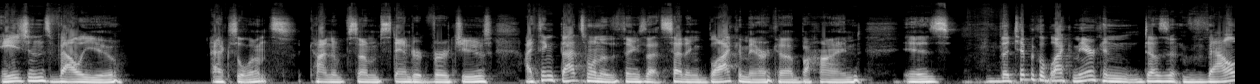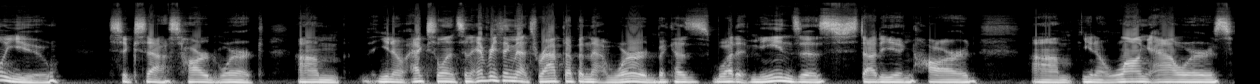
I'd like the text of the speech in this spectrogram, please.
Asians value excellence, kind of some standard virtues. I think that's one of the things that's setting Black America behind is the typical Black American doesn't value success, hard work, um, you know, excellence, and everything that's wrapped up in that word. Because what it means is studying hard, um, you know, long hours,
